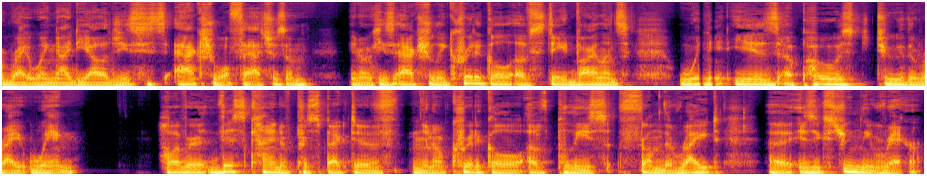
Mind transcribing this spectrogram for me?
right wing ideologies, his actual fascism, you know, he's actually critical of state violence when it is opposed to the right wing. However, this kind of perspective, you know, critical of police from the right, uh, is extremely rare.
